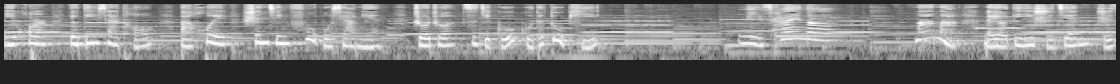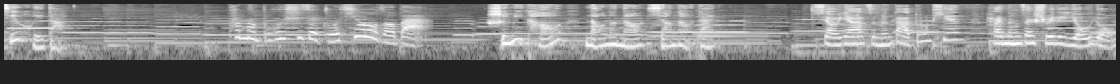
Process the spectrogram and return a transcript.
一会儿又低下头，把喙伸进腹部下面，啄啄自己鼓鼓的肚皮。你猜呢？妈妈没有第一时间直接回答。他们不会是在啄跳蚤吧？水蜜桃挠了挠小脑袋。小鸭子们大冬天还能在水里游泳，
